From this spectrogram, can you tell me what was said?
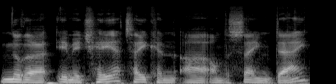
another image here taken uh, on the same day,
